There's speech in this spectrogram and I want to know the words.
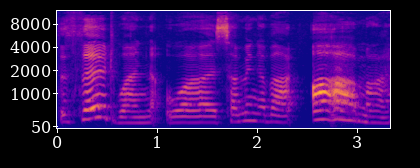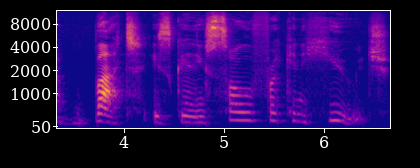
The third one was something about, ah, oh, my butt is getting so freaking huge.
